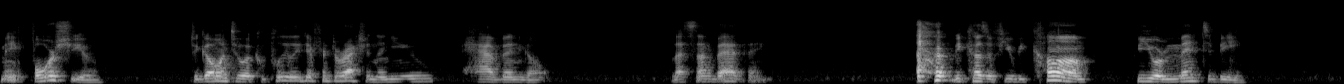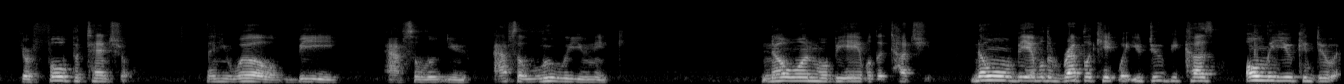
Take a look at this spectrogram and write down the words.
may force you to go into a completely different direction than you have been going. That's not a bad thing. because if you become who you are meant to be, your full potential, then you will be absolute absolutely unique. No one will be able to touch you. No one will be able to replicate what you do because only you can do it.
